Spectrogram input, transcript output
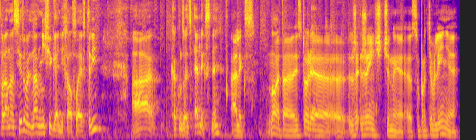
проанонсировали нам нифига не Half-Life 3, а как он называется? Алекс, да? Алекс. Ну, это история да. Э, женщины э, сопротивления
